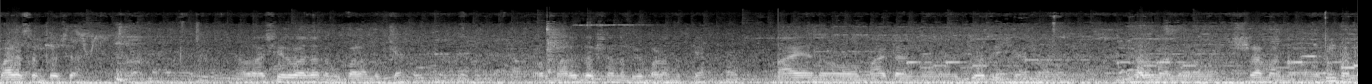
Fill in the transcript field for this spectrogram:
ಭಾಳ ಸಂತೋಷ. ಅವರ ಆಶೀರ್ವಾದ ನಮ್ಗೆ ಭಾಳ ಮುಖ್ಯ. ಅವ್ರ ಮಾರ್ಗದರ್ಶನ ನಮಗೆ ಭಾಳ ಮುಖ್ಯ. ಮಾಯನು, ಮಾಟನು ಜ್ಯೋತಿಷನು ಧರ್ಮನು, ಶ್ರಮನು ಫಲ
